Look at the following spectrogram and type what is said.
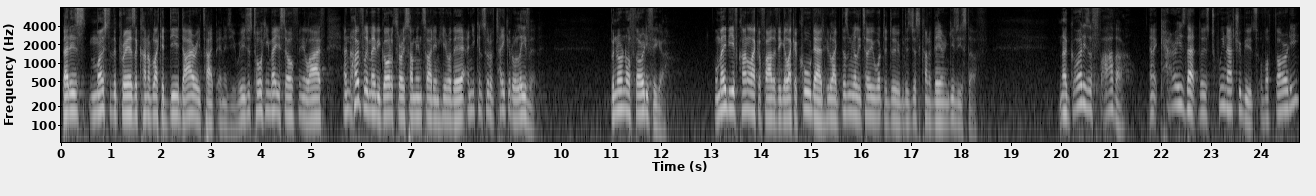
That is, most of the prayers are kind of like a dear diary type energy, where you're just talking about yourself and your life, and hopefully maybe God will throw some insight in here or there, and you can sort of take it or leave it. But not an authority figure. Or maybe if kind of like a father figure, like a cool dad who like doesn't really tell you what to do, but is just kind of there and gives you stuff. Now God is a father, and it carries that those twin attributes of authority,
